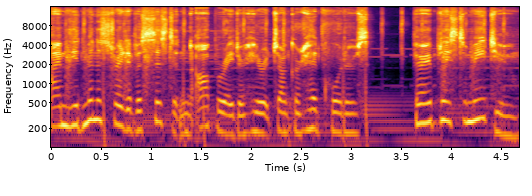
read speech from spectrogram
I'm the administrative assistant and operator here at Junker headquarters. Very pleased to meet you.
